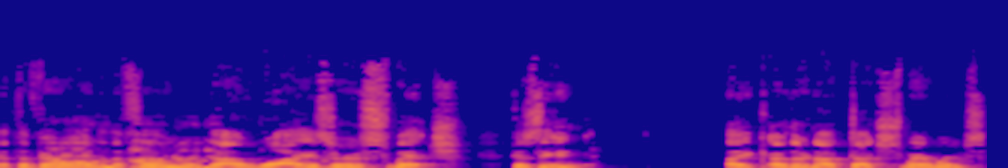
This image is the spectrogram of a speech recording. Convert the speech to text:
at the very um, end of the oh, film. Oh, no, now, why is there a switch? Because the like, are there not Dutch swear words?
